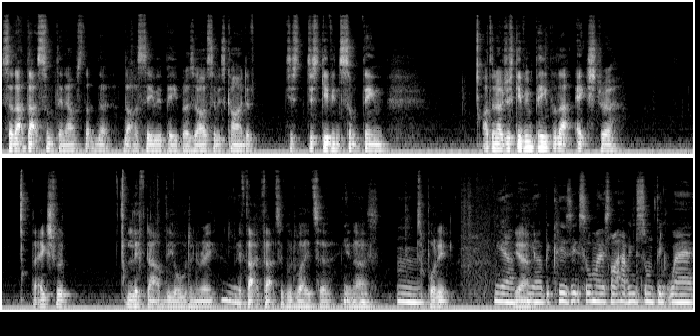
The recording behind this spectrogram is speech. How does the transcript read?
so that that's something else that, that that I see with people as well. So it's kind of just just giving something. I don't know, just giving people that extra, that extra lift out of the ordinary, Yeah. if that if that's a good way to you It know. Mm. to put it. Yeah, Yeah. yeah, because it's almost like having something where,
